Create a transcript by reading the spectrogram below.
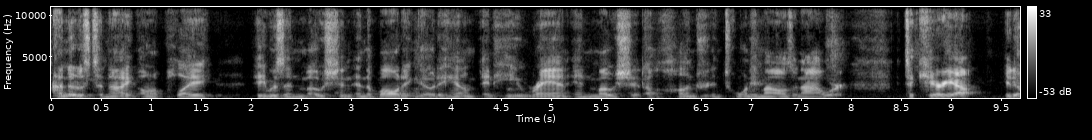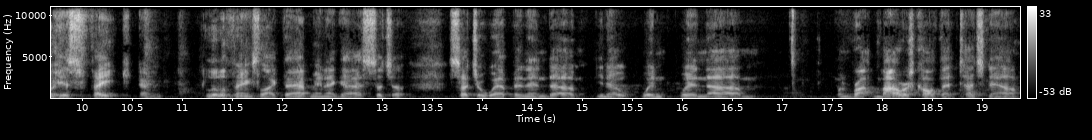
I noticed tonight on a play, he was in motion and the ball didn't go to him, and he ran in motion 120 miles an hour to carry out, you know, his fake and little things like that. Man, that guy is such a such a weapon. And uh, you know, when when um, when Bowers caught that touchdown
